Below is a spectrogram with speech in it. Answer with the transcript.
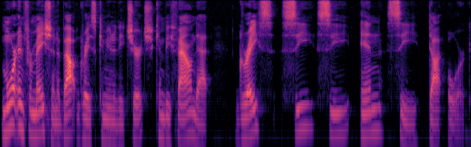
More information about Grace Community Church can be found at graceccnc.org.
